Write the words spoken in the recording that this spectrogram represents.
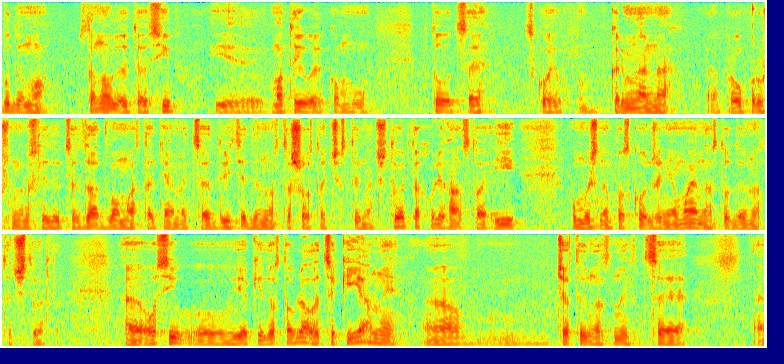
Будемо встановлювати осіб і мотиви, кому хто це скоїв. Кримінальна е, правопорушення розслідується за двома статтями. Це 296 частина 4 хуліганства і умисне пошкодження майна 194. Е, Осіб, які доставляли, це кияни. Е, Частина з них це е,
